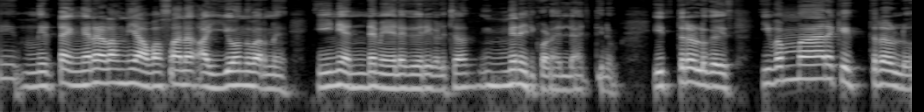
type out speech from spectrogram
എന്നിട്ട് എങ്ങനെയാടാ നീ അവസാനം അയ്യോ എന്ന് പറഞ്ഞ് ഇനി എന്റെ മേലെ കയറി കളിച്ചാൽ ഇങ്ങനെ ഇരിക്കണം എല്ലാത്തിനും. ഇത്രേ ഉള്ളൂ ഗൈസ് ഇവന്മാരൊക്കെ ഇത്രേ ഉള്ളൂ.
